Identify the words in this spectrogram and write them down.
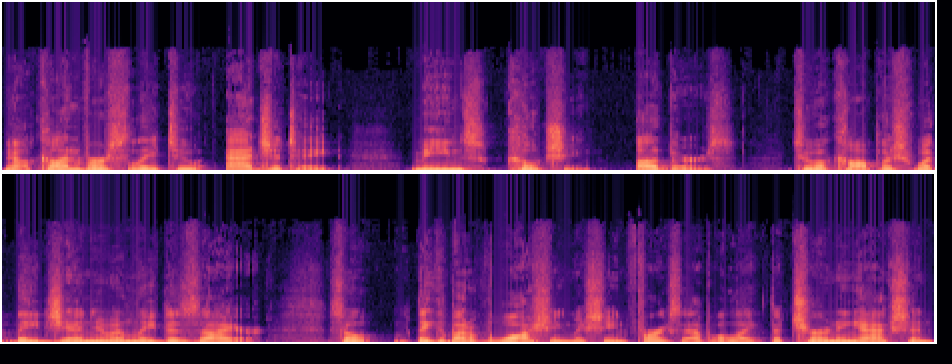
Now, conversely, to agitate means coaching others to accomplish what they genuinely desire. So think about a washing machine, for example, like the churning action.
